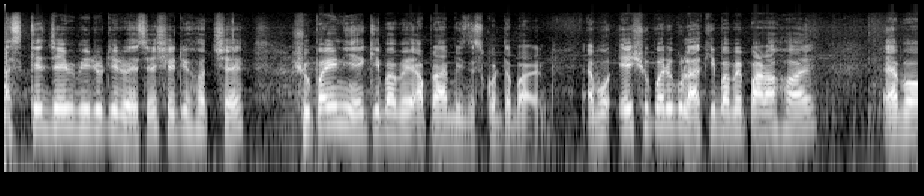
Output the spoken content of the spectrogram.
আজকে যে ভিডিওটি রয়েছে, সেটি হচ্ছে সুপারি নিয়ে কীভাবে আপনারা বিজনেস করতে পারেন এবং এই সুপারিগুলা কীভাবে পাড়া হয় এবং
